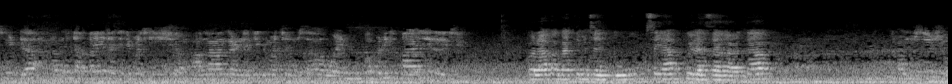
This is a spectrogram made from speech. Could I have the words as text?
Sudah Dah, kamu tak payahlah jadi macam Hisham. Angan-angan nak jadi macam usahawan. Kau pening kepala je. Kalau akak kata macam tu, saya apalah salah akak? Kamu setuju?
